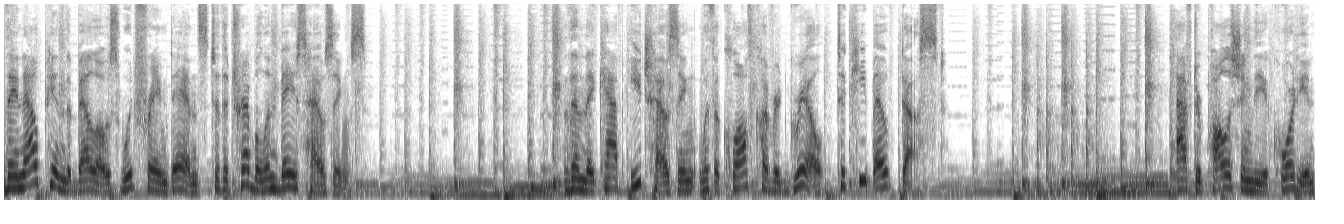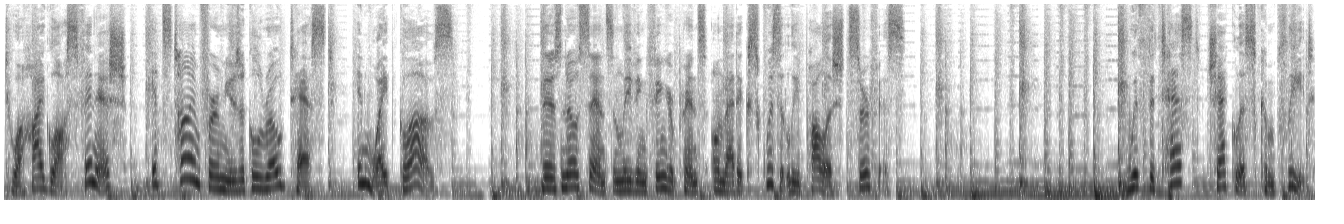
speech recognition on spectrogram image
They now pin the bellows wood framed ends to the treble and bass housings. Then they cap each housing with a cloth covered grill to keep out dust. After polishing the accordion to a high gloss finish, it's time for a musical road test in white gloves. There's no sense in leaving fingerprints on that exquisitely polished surface. With the test checklist complete,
